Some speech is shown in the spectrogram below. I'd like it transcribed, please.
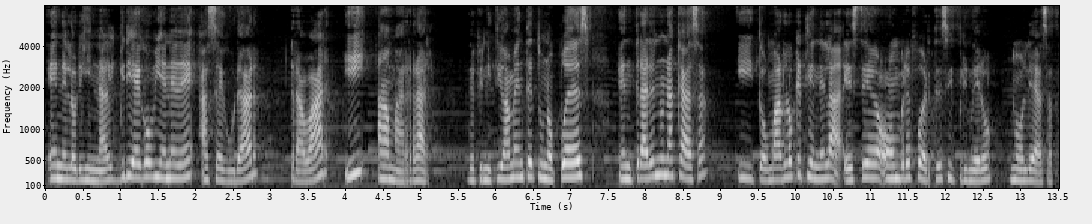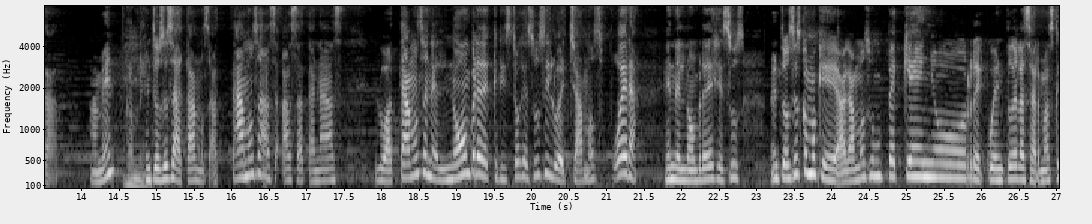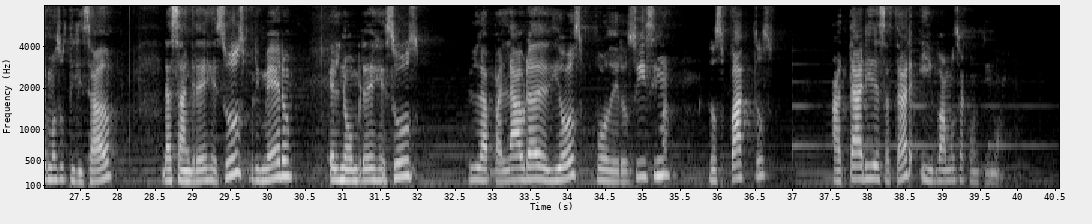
en el original griego viene de asegurar, trabar y amarrar. Definitivamente tú no puedes entrar en una casa y tomar lo que tiene la, este hombre fuerte si primero no le has atado. Amén. Amén. Entonces atamos, atamos a, a Satanás, lo atamos en el nombre de Cristo Jesús y lo echamos fuera en el nombre de Jesús. Entonces como que hagamos un pequeño recuento de las armas que hemos utilizado. La sangre de Jesús primero, el nombre de Jesús, la palabra de Dios poderosísima, los pactos, atar y desatar y vamos a continuar.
